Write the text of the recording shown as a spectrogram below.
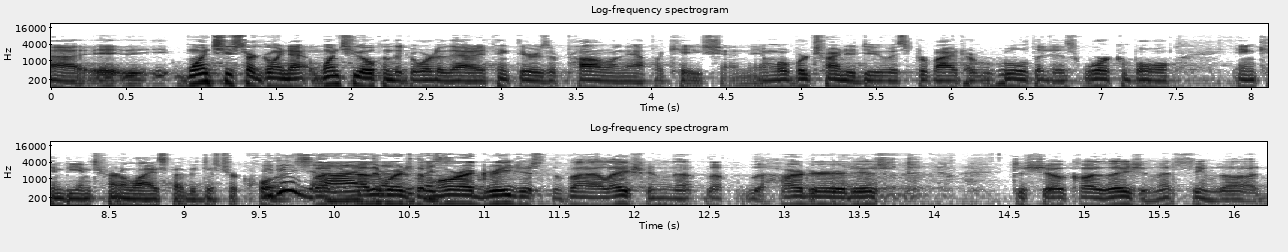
uh, it, once you start going down, once you open the door to that, I think there is a problem in application. And what we're trying to do is provide a rule that is workable and can be internalized by the district court. It is but odd, in other though, words, the more egregious the violation, the, the, the harder it is to show causation. That seems odd.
